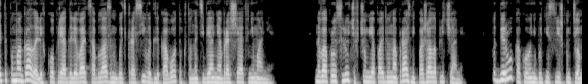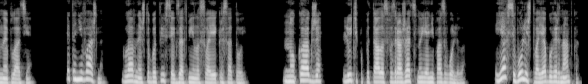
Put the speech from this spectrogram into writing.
Это помогало легко преодолевать соблазн быть красивой для кого-то, кто на тебя не обращает внимания. На вопрос Лючи, в чем я пойду на праздник, пожала плечами. Подберу какое-нибудь не слишком темное платье. Это не важно. Главное, чтобы ты всех затмила своей красотой. Но как же? Лючи попыталась возражать, но я не позволила. Я всего лишь твоя гувернантка.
